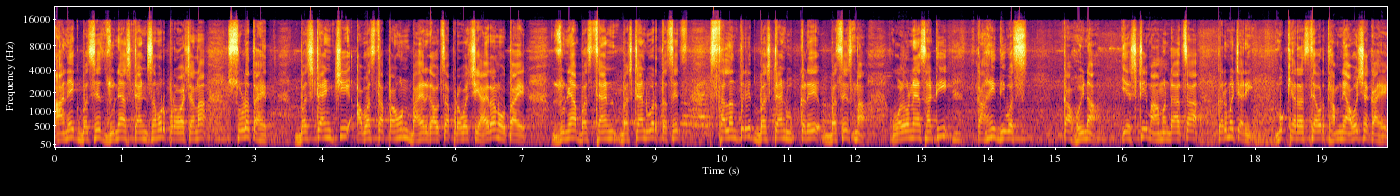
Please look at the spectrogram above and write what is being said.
अनेक बसेस जुन्या स्टँडसमोर प्रवाशांना सोडत आहेत. बसस्टँडची अवस्था पाहून बाहेरगावचा प्रवासी हैराण होत आहे. जुन्या बसस्टँड बसस्टँडवर तसेच स्थलांतरित बसस्टँडकडे बसेसना वळवण्यासाठी काही दिवस का होईना. एस टी महामंडळाचा कर्मचारी मुख्य रस्त्यावर थांबणे आवश्यक आहे.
